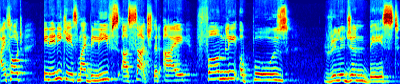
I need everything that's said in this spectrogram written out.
I thought, in any case, my beliefs are such that I firmly oppose religion based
